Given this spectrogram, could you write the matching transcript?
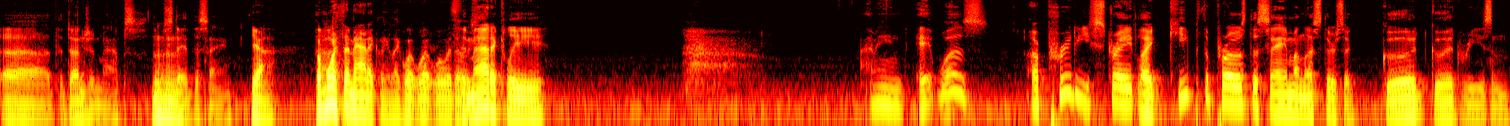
Uh, the dungeon maps those Mhm. stayed the same. Yeah, but more thematically, like what what, what were those? Thematically, I mean, it was a pretty straight like keep the pros the same unless there's a good good reason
